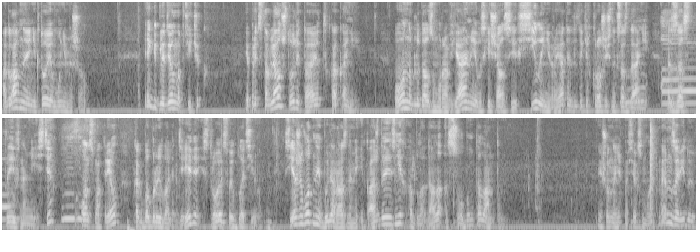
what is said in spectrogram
А главное, никто ему не мешал. Эгги глядел на птичек и представлял, что летает, как они. Он наблюдал за муравьями и восхищался их силой, невероятной для таких крошечных созданий. Застыв на месте, он смотрел, как бобры валят деревья и строят свою плотину. Все животные были разными, и каждая из них обладала особым талантом. Видишь, он на них на всех смотрит. Наверное, завидуют.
